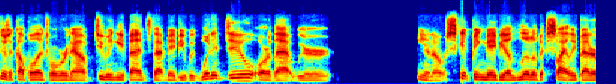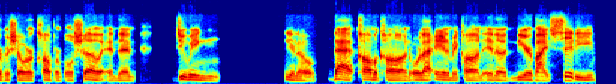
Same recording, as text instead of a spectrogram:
there's a couple of where we're now doing events that maybe we wouldn't do or that we're you know, skipping maybe a little bit slightly better of a show or a comparable show, and then doing, you know, that Comic Con or that Anime Con in a nearby city,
